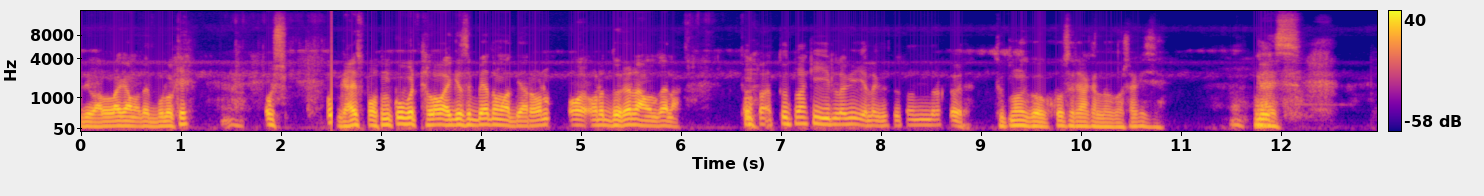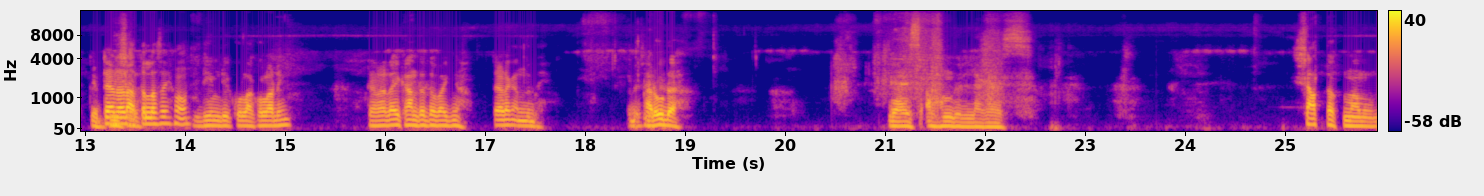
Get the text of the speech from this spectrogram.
যদি ভালো লাগে আমাদের ব্লকে গাইস প্রথম ঠেলা হয়ে গেছে বেদমা দিয়ে আর ওর- ও- ওর ধরে রাউন্ড যায় না। ইট লাগে ইয়ে লাগে তুতমা কোসে রাখার গাইস ডিম ডি কোলা কোলা ডিম। টেনাটাই কানতে তো বাইক না। টেনা কান্দে দে আর ওটা গাইস আলহামদুলিল্লাহ গাইস সাতক মামুন।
